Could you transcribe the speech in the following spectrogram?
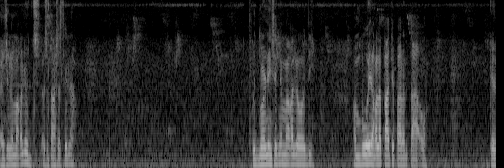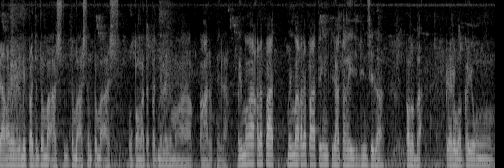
Ayun sila mga kalods. Asa taas sila. Good morning sa inyo mga kalodi. Ang buhay ng kalapati parang tao. Kailangan nila lumipad ng tumaas, tumaas ng tumaas upang matapad nila yung mga pangarap nila. May mga kalapat, may mga kalapating tinatangay din sila pababa. Pero wag kayong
